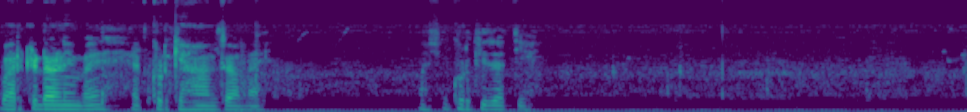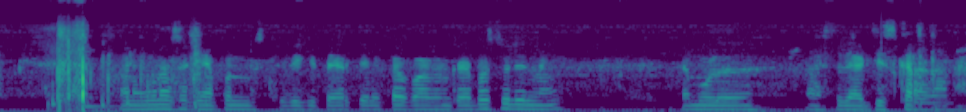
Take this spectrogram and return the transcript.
बारके डाळिंब आहे. ह्यात खुडकी हाणायला चालू आहे. अशी खुडकी जाते. आणि उन्हासाठी आपण मस्तपैकी तयार केलं तर अजून काय बसवलेलं नाही. त्यामुळं असं ॲडजस्ट करायला आता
